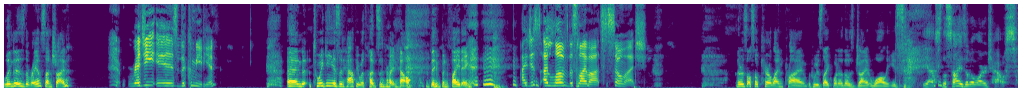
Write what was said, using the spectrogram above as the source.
Linda is the ray of sunshine. Reggie is the comedian. And Twiggy isn't happy with Hudson right now. They've been fighting. I just, I love the Slybots so much. There's also Caroline Prime, who's like one of those giant wallies. Yes, the size of a large house.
